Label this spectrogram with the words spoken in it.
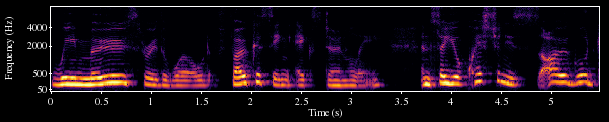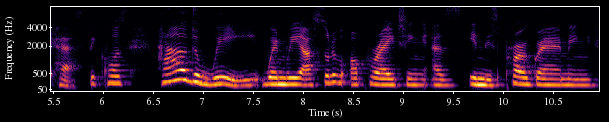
we move through the world focusing externally. And so your question is so good, Kath, because how do we, when we are sort of operating as in this programming,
